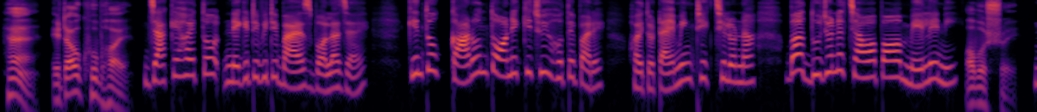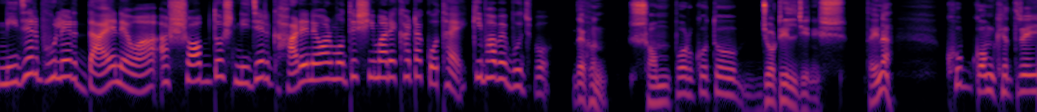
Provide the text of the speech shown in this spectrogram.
হ্যাঁ এটাও খুব হয়। যাকে হয়তো নেগেটিভিটি বায়াস বলা যায় কিন্তু কারণ তো অনেক কিছুই হতে পারে। হয়তো টাইমিং ঠিক ছিল না বা দুজনে চাওয়া পাওয়া মেলেনি। অবশ্যই। নিজের ভুলের দায় নেওয়া আর সব দোষ নিজের ঘাড়ে নেওয়ার মধ্যে সীমারেখাটা কোথায়? কীভাবে বুঝব? দেখুন সম্পর্ক তো জটিল জিনিস তাই না? খুব কম ক্ষেত্রেই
